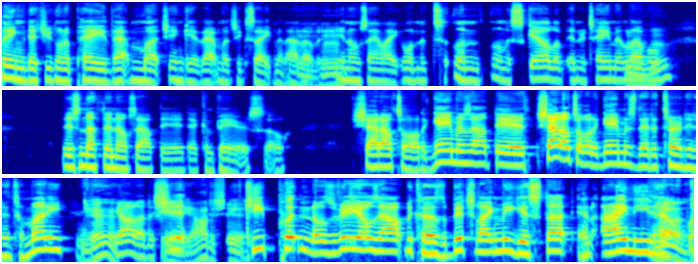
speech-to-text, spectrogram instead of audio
thing that you're going to pay that much and get that much excitement out of it. Mhm. You know what I'm saying? Like on the t- on on the scale of entertainment level, Mhm. there's nothing else out there that compares. So. Shout out to all the gamers out there. Shout out to all the gamers that have turned it into money. Yeah, Y'all are the yeah, shit y'all the shit. keep putting those videos out because a bitch like me gets stuck and I need help.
